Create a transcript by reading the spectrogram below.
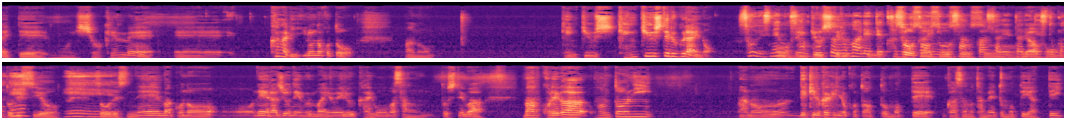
えてもう一生懸命、えーかなりいろんなことをあの研究し研究してるぐらいのそうですね、もう勉強してる読まれて、家そう族そう会にも参加そう。そうそうされたりいやですとか本当でね。すよ。ええ。そうですね。まあ、この、ね、ラジオネーム迷える介護おばさんとしては、まあ、これが本当に、あの、できる限りのことと思って、お母さんのためと思ってやっていっ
